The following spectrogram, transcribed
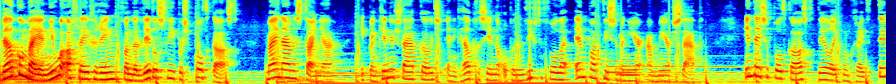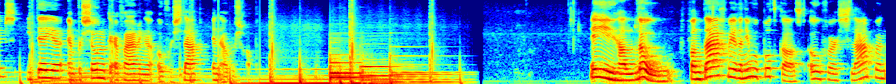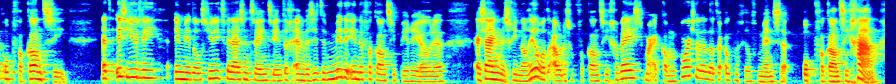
Welkom bij een nieuwe aflevering van de Little Sleepers podcast. Mijn naam is Tanja. Ik ben kinderslaapcoach en ik help gezinnen op een liefdevolle en praktische manier aan meer slaap. In deze podcast deel ik concrete tips, ideeën en persoonlijke ervaringen over slaap en ouderschap. Hey, hallo! Vandaag weer een nieuwe podcast over slapen op vakantie. Het is juli inmiddels, juli 2022, en we zitten midden in de vakantieperiode. Er zijn misschien al heel wat ouders op vakantie geweest, maar ik kan me voorstellen dat er ook nog heel veel mensen op vakantie gaan.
